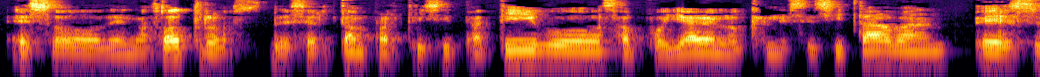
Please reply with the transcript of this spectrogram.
eso de nosotros, de ser tan participativos, apoyar en lo que necesitaban, es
